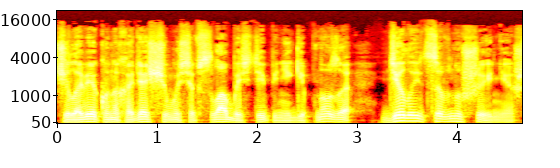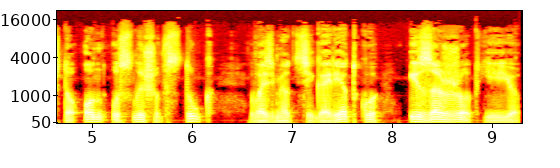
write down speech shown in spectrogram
Человеку, находящемуся в слабой степени гипноза, делается внушение, что он, услышав стук, возьмет сигаретку и зажжет ее.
